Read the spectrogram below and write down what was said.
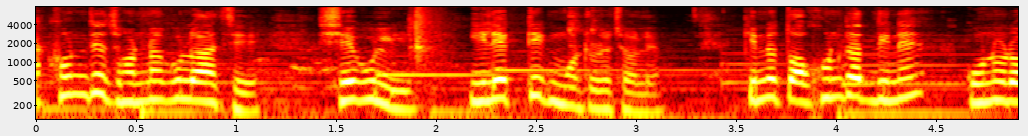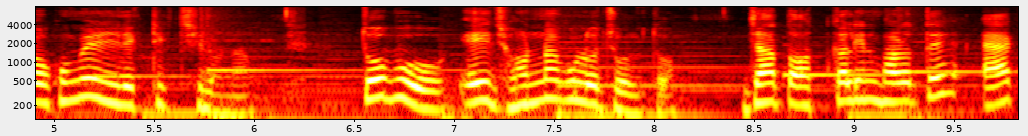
এখন যে ঝর্ণাগুলো আছে, সেগুলি ইলেকট্রিক মোটরে চলে। কিন্তু তখনকার দিনে কোনো রকমের ইলেকট্রিক ছিল না। তবুও এই ঝর্ণাগুলো চলতো, যা তৎকালীন ভারতে এক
